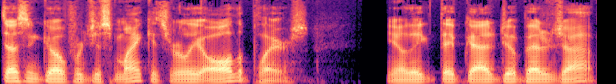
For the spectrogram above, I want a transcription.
doesn't go for just Mike. It's really all the players. You know, they they've got to do a better job.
